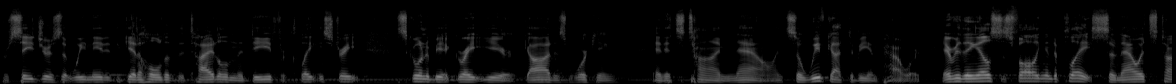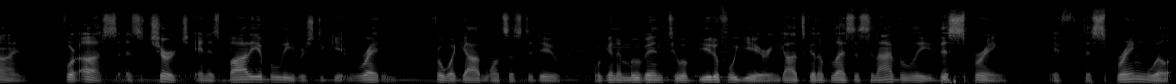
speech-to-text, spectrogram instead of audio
procedures that we needed to get a hold of the title and the deed for Clayton Street. It's going to be a great year. God is working, and it's time now. And so we've got to be empowered. Everything else is falling into place. So now it's time for us as a church and as body of believers to get ready for what God wants us to do. We're going to move into a beautiful year, and God's going to bless us. And I believe this spring, if the spring will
